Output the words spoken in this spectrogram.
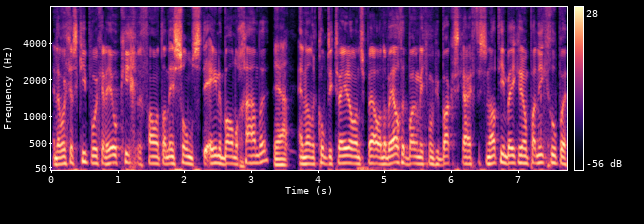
En dan word je als keeper word je er heel kriegerig van, want dan is soms die ene bal nog gaande. Ja, En dan komt die tweede al in het spel. En dan ben je altijd bang dat je hem op je bakkes krijgt. Dus toen had hij een beetje zo'n paniek geroepen.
